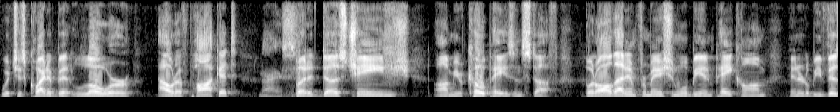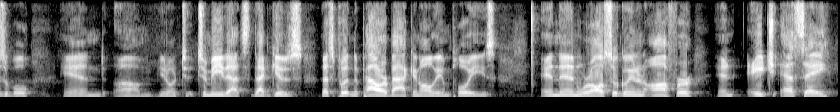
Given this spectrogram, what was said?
which is quite a bit lower out of pocket. Nice. But it does change um, your copays and stuff. But all that information will be in Paycom and it'll be visible. And um, you know, to, to me, that's that gives that's putting the power back in all the employees. And then we're also going to offer an HSA,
